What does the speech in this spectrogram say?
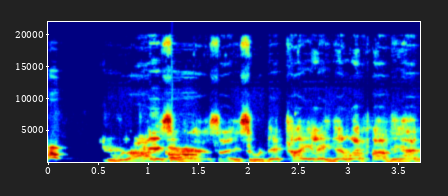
ครับหรูหราเลยสินะใส่สูทเด็กไทอะไรอย่างเงี้ยวาดภาพอย่างนั้น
